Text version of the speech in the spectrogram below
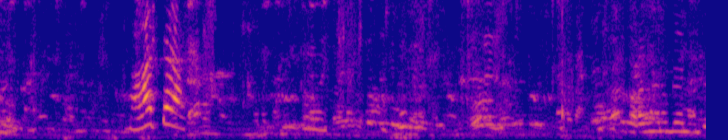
ശേഷം ഉണ്ട്.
